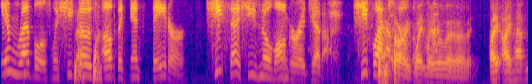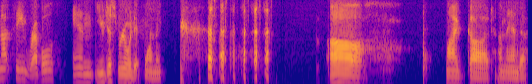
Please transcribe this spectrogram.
in Rebels when she Last goes one. up against Vader, she says she's no longer a Jedi. She flat I'm out sorry. Wait, wait, wait, wait, wait. wait. I, I have not seen Rebels, and you just ruined it for me. Oh my God, Amanda.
